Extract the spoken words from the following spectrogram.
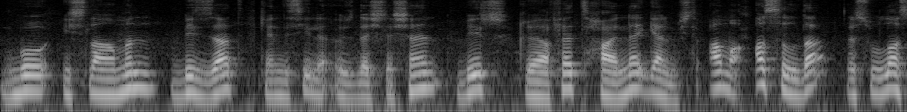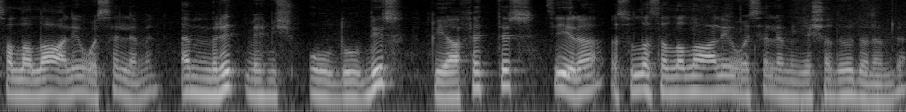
bu İslam'ın bizzat kendisiyle özdeşleşen bir kıyafet haline gelmiştir. Ama asıl da Resulullah sallallahu aleyhi ve sellemin emretmemiş olduğu bir kıyafettir. Zira Resulullah sallallahu aleyhi ve sellemin yaşadığı dönemde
